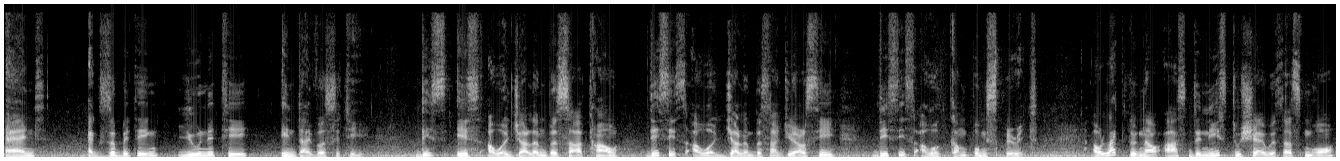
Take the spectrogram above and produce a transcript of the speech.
and exhibiting unity in diversity. This is our Jalan Besar town. This is our Jalan Besar GRC. This is our Kampung spirit. I would like to now ask Denise to share with us more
